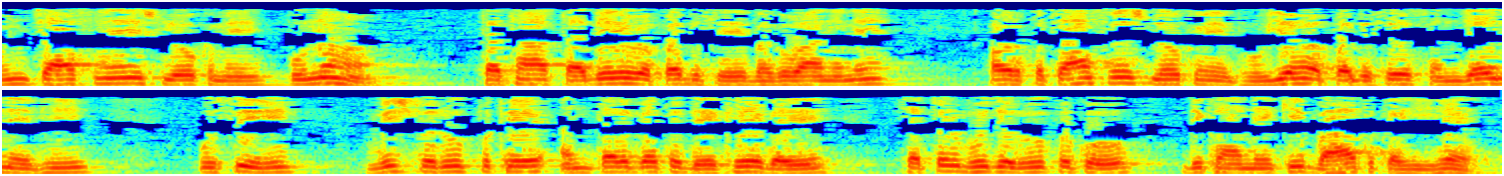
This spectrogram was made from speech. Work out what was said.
उनचासवें श्लोक में पुनः तथा तदेव पद से भगवान ने और पचासवें श्लोक में भूय पद से संजय ने भी, उसी विश्व रूप के अंतर्गत देखे गए चतुर्भुज रूप को दिखाने की बात कही है।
